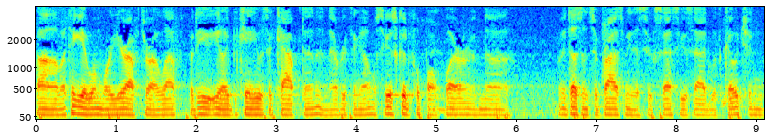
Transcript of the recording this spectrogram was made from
Um, I think he had one more year after I left, but he, you know, he became he was a captain and everything else. He was a good football player, and uh, it doesn't surprise me the success he's had with coaching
